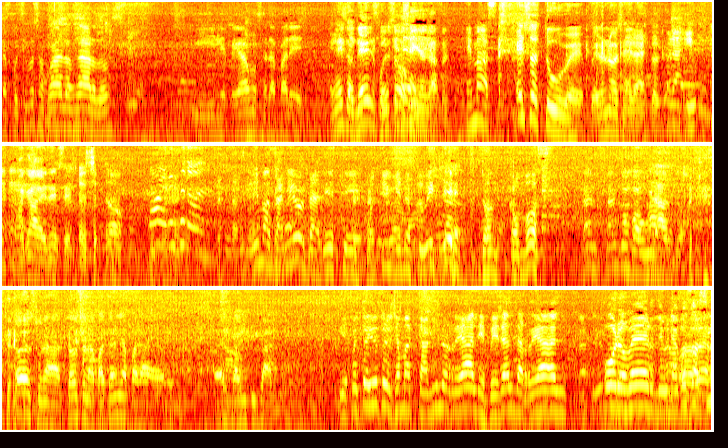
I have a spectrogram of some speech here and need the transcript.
Nos pusimos a jugar a los dardos y le pegábamos a la pared. ¿En este hotel fue eso? Sí, acá fue. Es más, Eso estuve, pero no era en este hotel. Acá, en ese. No, en ese no. es más anécdota de este hotel que no estuviste don- con vos. Están, están confabulando. Todo es una, todo es una patraña para, para descalificarme. Y después hay otro que se llama Camino Real, Esmeralda Real, Oro Verde, una cosa así.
